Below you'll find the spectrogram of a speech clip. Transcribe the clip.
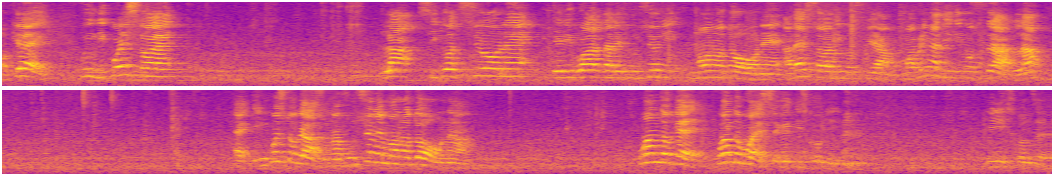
ok? quindi questa è la situazione che riguarda le funzioni monotone adesso la dimostriamo ma prima di dimostrarla eh, in questo caso una funzione monotona quando, che, quando può essere che discontinua? in x con 0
